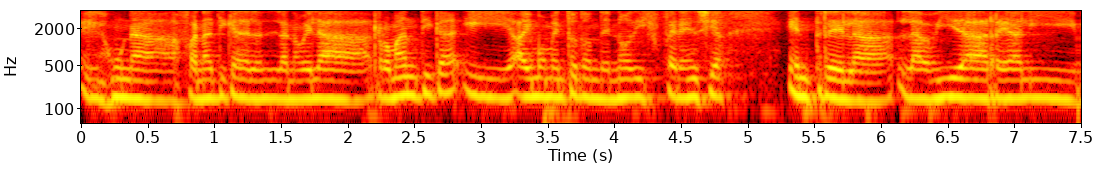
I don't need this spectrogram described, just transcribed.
es una fanática de la novela romántica y hay momentos donde no diferencia entre la, la vida real y,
